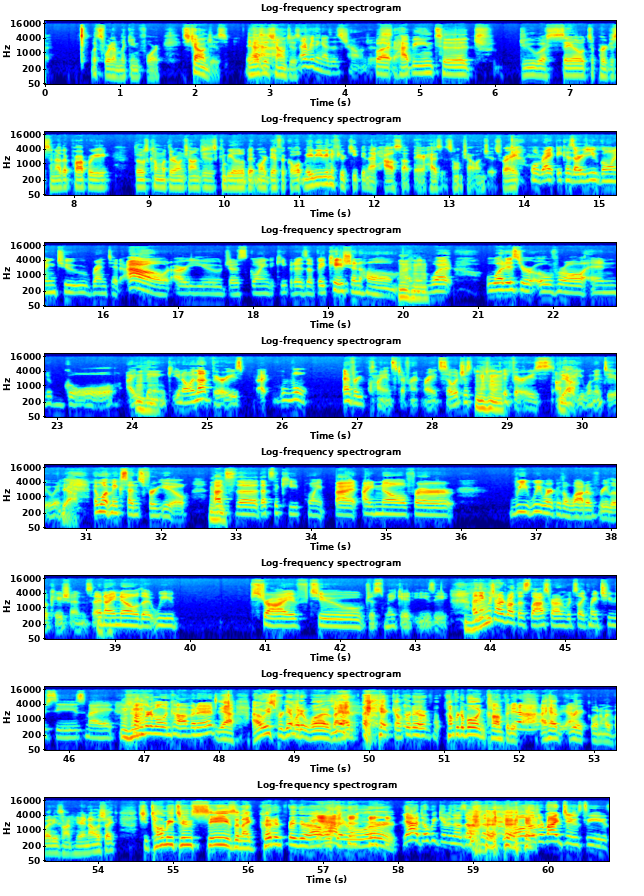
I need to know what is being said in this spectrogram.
what's the word i'm looking for it's challenges it has its challenges everything has its challenges but so. having to tr- do a sale to purchase another property those come with their own challenges It can be a little bit more difficult maybe even if you're keeping that house out there it has its own challenges right Well, right, because are you going to rent it out? Are you just going to keep it as a vacation home? I Mm-hmm. mean, what what is your overall end goal? I Mhm. think you know, and that varies. I, well, every client's different, right? So it just Mhm. it varies on Yeah. what you want to do and yeah and what makes sense for you. Mhm. That's the that's the key point. But I know for we we work with a lot of relocations, and Mhm. I know that we strive to just make it easy. I think we talked about this last round, which is like my two C's, my Mhm. comfortable and confident. Yeah, I always forget what it was. I Yeah. had comfortable, comfortable and confident. Yeah, I had yeah. Rick, one of my buddies, on here, and I was like, she told me two C's, and I couldn't figure out what they were. yeah, don't be giving those out to other people. those are my two C's.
